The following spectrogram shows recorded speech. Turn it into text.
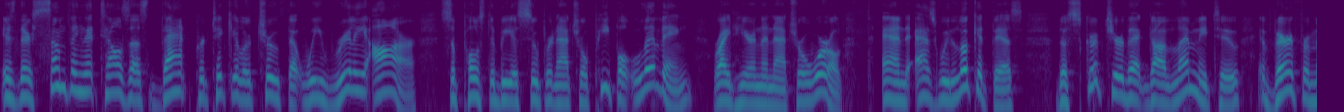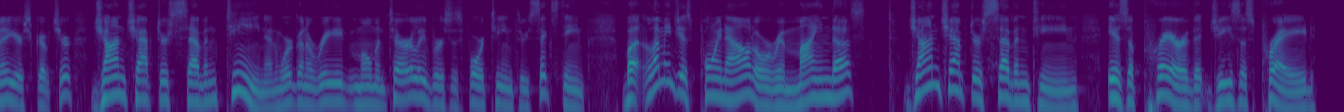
is there something that tells us that particular truth that we really are supposed to be a supernatural people living right here in the natural world? And as we look at this, the scripture that God led me to, a very familiar scripture, John chapter 17, and we're going to read momentarily verses 14 through 16. But let me just point out or remind us John chapter 17 is a prayer that Jesus prayed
